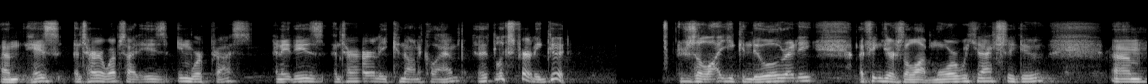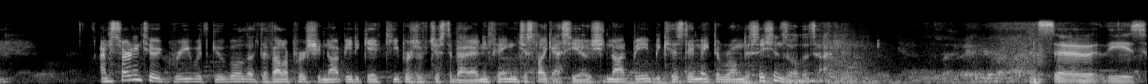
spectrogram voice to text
Um, his entire website is in WordPress and it is entirely canonical AMP. It looks fairly good. There's a lot you can do already. I think there's a lot more we can actually do. Um, I'm starting to agree with Google that developers should not be the gatekeepers of just about anything, just like SEO should not be, because they make the wrong decisions all the time. And so these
